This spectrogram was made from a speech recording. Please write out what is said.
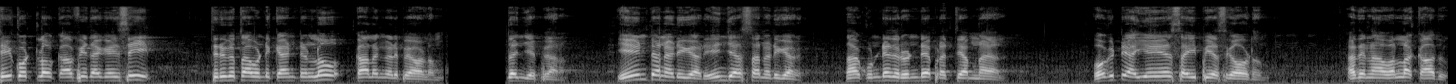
టీ కొట్లో కాఫీ తాగేసి తిరుగుతూ ఉండి క్యాంటీన్లో కాలం గడిపేవాళ్ళం. అని చెప్పాను. ఏంటని అడిగాడు ఏం చేస్తానని అడిగాడు. నాకు ఉండేది రెండే ప్రత్యామ్నాయాలు. ఒకటి ఐఏఎస్ ఐపీఎస్ కావడం. అది నా వల్ల కాదు.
